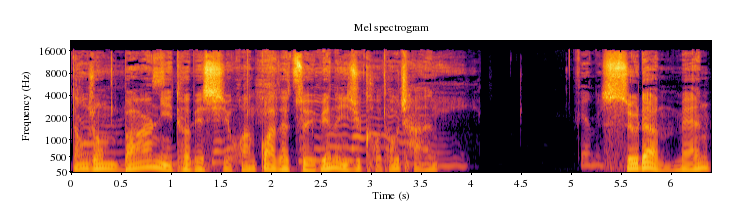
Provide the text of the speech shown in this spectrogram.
当中 Barney 特别喜欢挂在嘴边的一句口头禅 me?：“Suit up, man。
